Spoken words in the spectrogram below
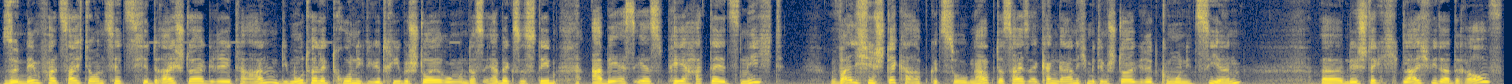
So, in dem Fall zeigt er uns jetzt hier drei Steuergeräte an. Die Motorelektronik, die Getriebesteuerung und das Airbag-System. ABS ESP hat er jetzt nicht weil ich den Stecker abgezogen habe. Das heißt, er kann gar nicht mit dem Steuergerät kommunizieren. Äh, den stecke ich gleich wieder drauf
